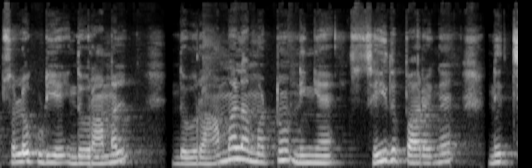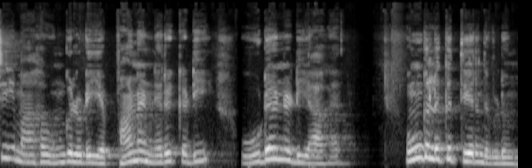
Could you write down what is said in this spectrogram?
சொல்லக்கூடிய இந்த ஒரு அமல். இந்த ஒரு அமலை மட்டும் நீங்கள் செய்து பாருங்கள் நிச்சயமாக உங்களுடைய பண நெருக்கடி உடனடியாக உங்களுக்கு தேர்ந்து விடும்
